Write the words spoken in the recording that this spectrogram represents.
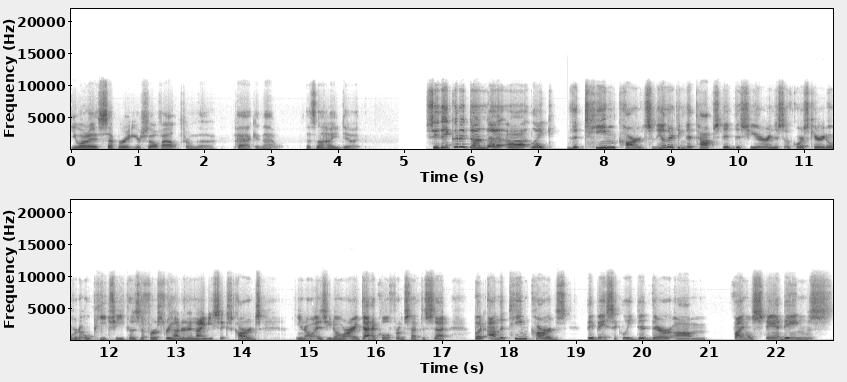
you want to separate yourself out from the pack, and that that's not how you do it. see they could have done the uh like the team cards. So the other thing that Topps did this year, and this of course carried over to O-Pee-Chee because the first 396 cards, you know, as you know, are identical from set to set. But on the team cards, they basically did their um, final standings,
